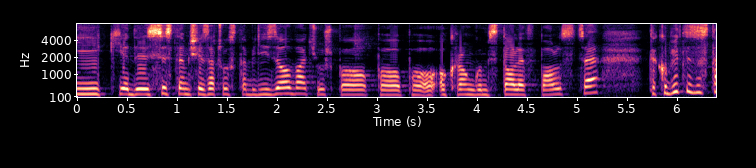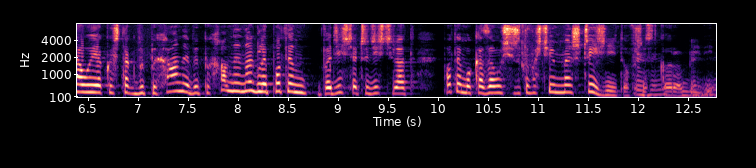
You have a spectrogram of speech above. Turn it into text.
I kiedy system się zaczął stabilizować już po, po, po okrągłym stole w Polsce, te kobiety zostały jakoś tak wypychane, wypychane. Nagle potem, 20-30 lat potem okazało się, że to właściwie mężczyźni to wszystko robili.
